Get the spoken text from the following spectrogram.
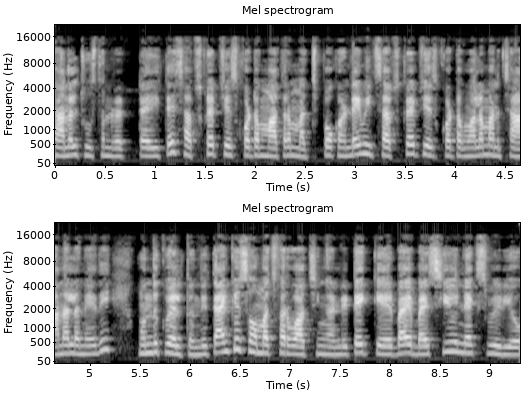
ఛానల్ చూస్తున్నట్టయితే సబ్స్క్రైబ్ చేసుకోవడం మాత్రం మర్చిపోకండి. మీరు సబ్స్క్రైబ్ చేసుకోవటం వల్ల మన ఛానల్ అనేది ముందుకు వెళ్తుంది. Thank so much for watching అండి. Take care bye bye see you next video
